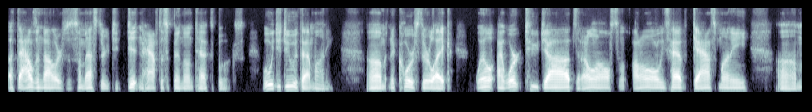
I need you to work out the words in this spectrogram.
a thousand dollars a semester that you didn't have to spend on textbooks? What would you do with that money? Um, and of course they're like well i work two jobs and i don't also i don't always have gas money. Um,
